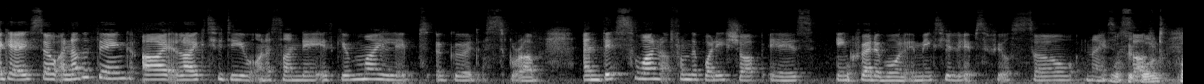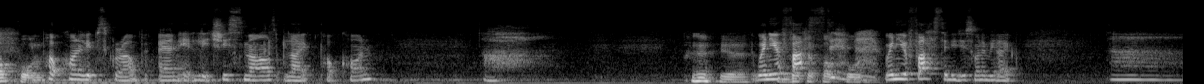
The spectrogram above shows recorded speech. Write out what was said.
Okay, so another thing I like to do on a Sunday is give my lips a good scrub. And this one from the Body Shop is incredible. It makes your lips feel so nice What's it and soft. called? Popcorn. Popcorn lip scrub and it literally smells like popcorn. yeah. When you're fasting, when you're fasting, you just want to be like, ah.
